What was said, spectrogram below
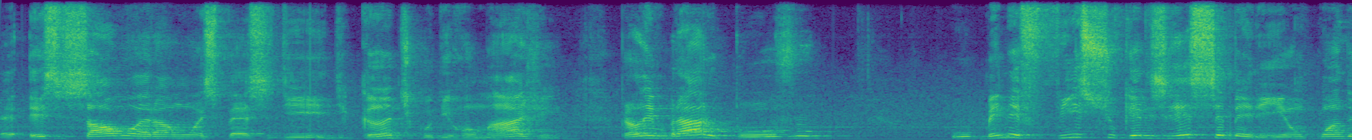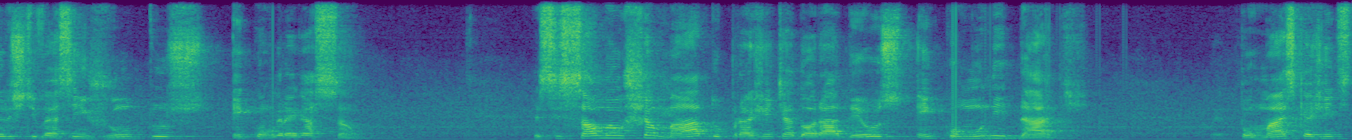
É, esse salmo era uma espécie de, de cântico, de romagem para lembrar o povo o benefício que eles receberiam quando eles estivessem juntos em congregação. Esse salmo é um chamado para a gente adorar a Deus em comunidade. Por mais que a gente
